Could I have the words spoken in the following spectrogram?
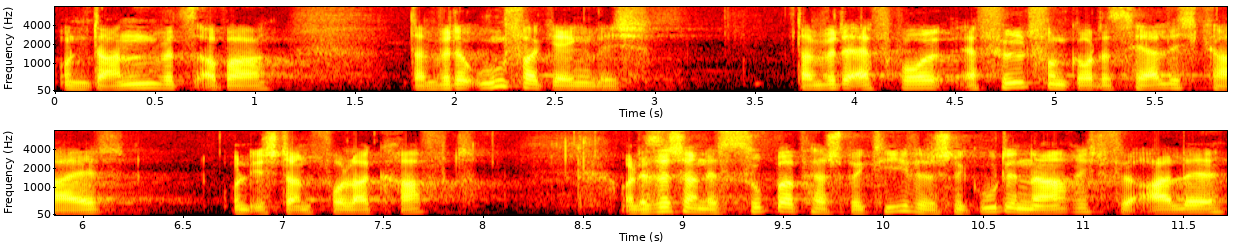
Und dann wird's aber, dann wird er unvergänglich, dann wird er erfüllt von Gottes Herrlichkeit und ist dann voller Kraft. Und das ist eine super Perspektive, das ist eine gute Nachricht für alle,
